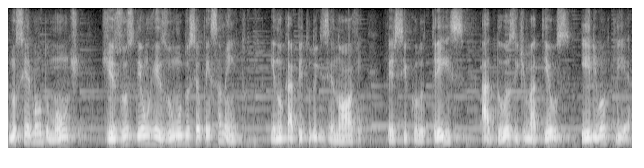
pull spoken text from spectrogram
No Sermão do Monte, Jesus deu um resumo do seu pensamento, e no capítulo 19, versículo 3 a 12 de Mateus, ele o amplia.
